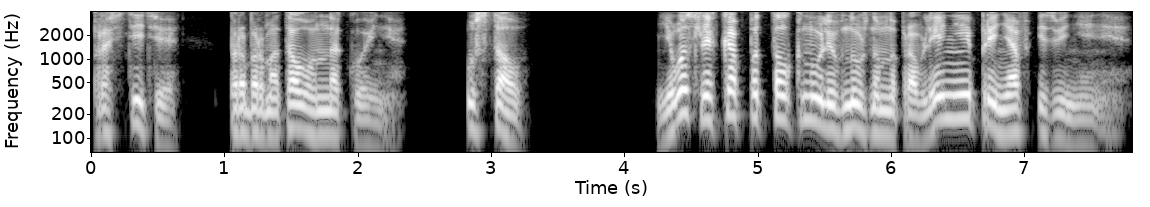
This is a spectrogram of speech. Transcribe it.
«Простите», — пробормотал он на койне. «Устал». Его слегка подтолкнули в нужном направлении, приняв извинения.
